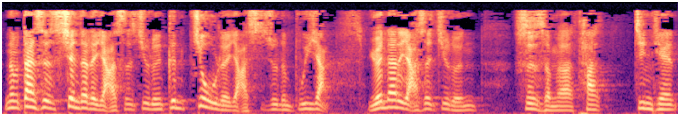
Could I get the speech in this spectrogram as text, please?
那么但是现在的雅什基伦跟旧的雅什基伦不一样。原来的亚瑟基伦是什么？它今天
